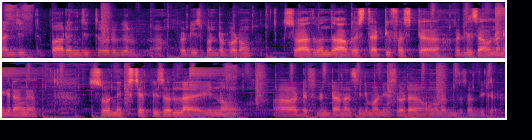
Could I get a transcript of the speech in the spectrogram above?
ரஞ்சித் பா ரஞ்சித் அவர்கள் ப்ரொடியூஸ் பண்ணுற படம். ஸோ அது வந்து ஆகஸ்ட் தேர்ட்டி ஃபஸ்ட்டு ரிலீஸ் ஆகும்னு நினைக்கிறாங்க. ஸோ நெக்ஸ்ட் எபிசோடில் இன்னும் டிஃப்ரெண்ட்டான சினிமா நியூஸோட உங்களை வந்து சந்திக்கிறேன்.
